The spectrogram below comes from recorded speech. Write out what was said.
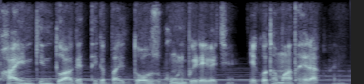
ফাইন কিন্তু আগের থেকে প্রায় দশ গুণ বেড়ে গেছে কথা মাথায় রাখবেন।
